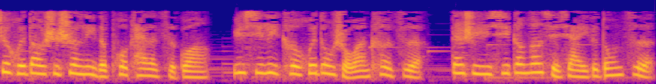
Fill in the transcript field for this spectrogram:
这回倒是顺利的破开了紫光。玉溪立刻挥动手腕刻字，但是玉溪刚刚写下一个东字。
